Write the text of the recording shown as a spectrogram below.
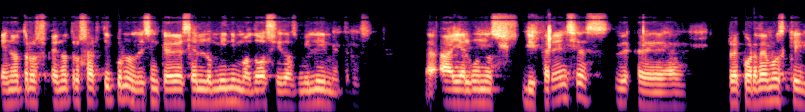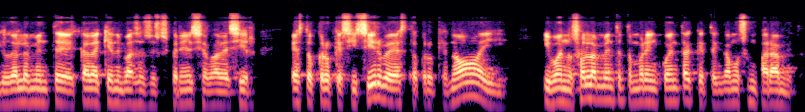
En otros, en otros artículos nos dicen que debe ser lo mínimo 2 y 2 milímetros. Hay algunas diferencias. Eh, recordemos que indudablemente cada quien en base a su experiencia va a decir, esto creo que sí sirve, esto creo que no, y, y bueno, solamente tomar en cuenta que tengamos un parámetro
